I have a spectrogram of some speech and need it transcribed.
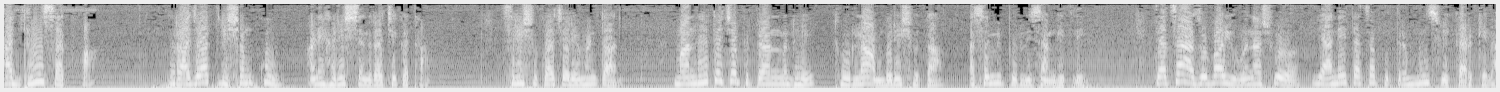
अध्याय सातवा राजा त्रिशंकू आणि हरिश्चंद्राची कथा. श्री शुकाचार्य म्हणतात मांधात्याच्या पुत्रांमध्ये थोरला अंबरीश होता असं मी पूर्वी सांगितले. त्याचा आजोबा युवनाश्व याने त्याचा पुत्र म्हणून स्वीकार केला.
